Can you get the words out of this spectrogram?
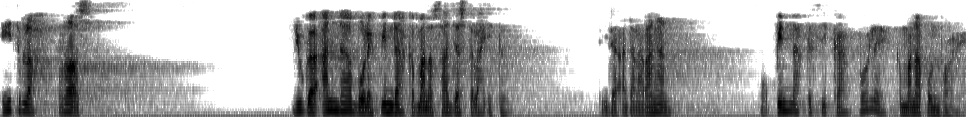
Itulah ras. Juga Anda boleh pindah ke mana saja setelah itu. Tidak ada larangan. Mau pindah ke Sika boleh, ke mana pun boleh.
